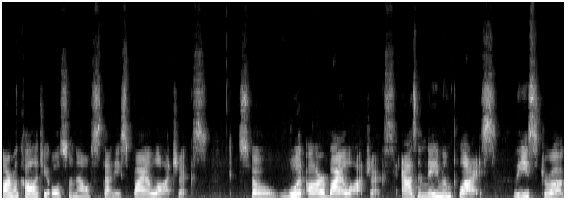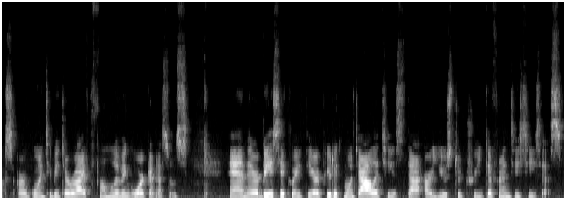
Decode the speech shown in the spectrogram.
pharmacology also now studies biologics. So, what are biologics? As the name implies, these drugs are going to be derived from living organisms. And they're basically therapeutic modalities that are used to treat different diseases.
